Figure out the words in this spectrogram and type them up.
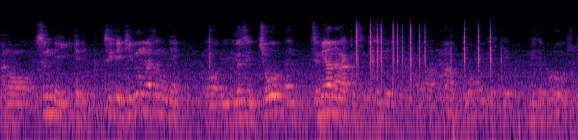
あの住んでいてねそれで自分はそのね要するに超爪は長くするそれで頭をボーボーとしてそれでボロをして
